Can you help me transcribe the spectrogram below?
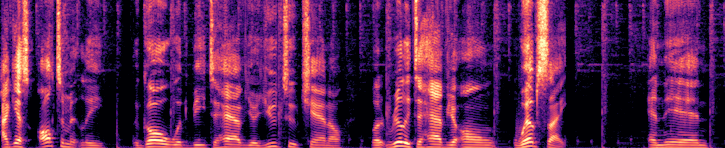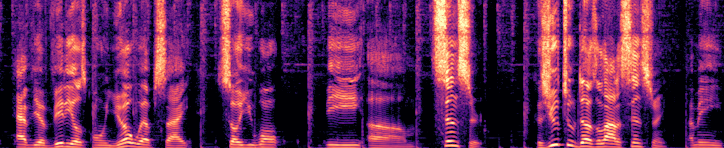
I guess ultimately the goal would be to have your YouTube channel, but really to have your own website and then have your videos on your website so you won't be um, censored. Because YouTube does a lot of censoring. I mean,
